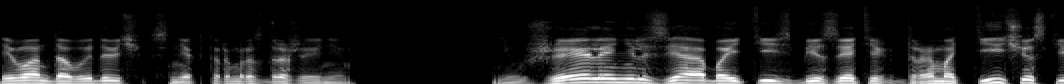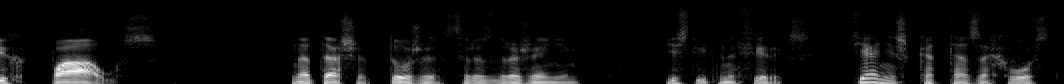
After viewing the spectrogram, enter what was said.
Иван Давыдович с некоторым раздражением. Неужели нельзя обойтись без этих драматических пауз? Наташа тоже с раздражением. Действительно, Феликс, тянешь кота за хвост.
